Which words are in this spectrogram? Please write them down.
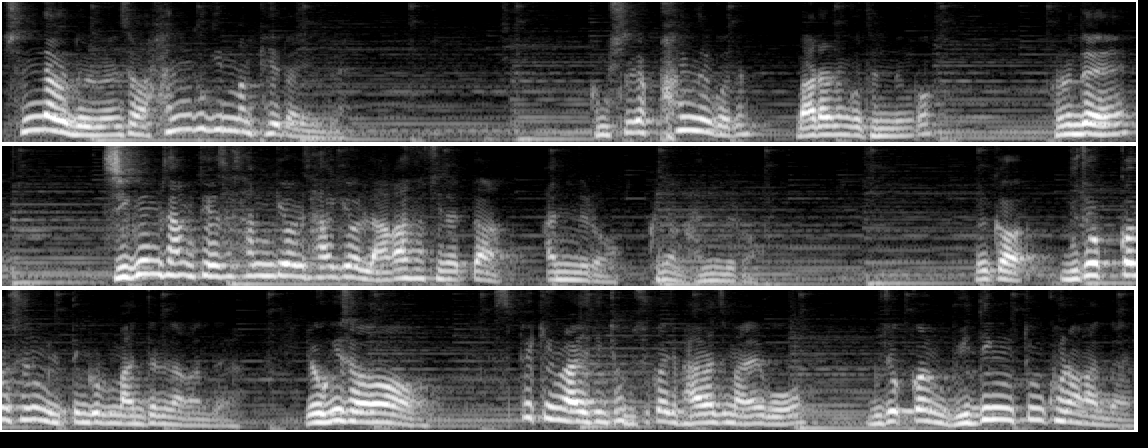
신나게 놀면서 한국인만 피해 다니면 돼. 그럼 실력 팍 늘거든. 말하는 거 듣는 거. 그런데 지금 상태에서 3개월, 4개월 나가서 지냈다. 안 늘어. 그냥 안 늘어. 그러니까 무조건 수능 1등급을 만들어 나간다. 여기서 스피킹 라이팅 점수까지 바라지 말고 무조건 리딩 뚫고 나간다.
